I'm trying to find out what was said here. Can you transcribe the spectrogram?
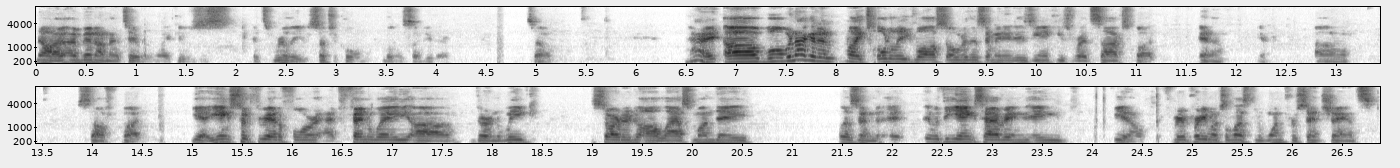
no, I, have been on that too. Like it was just, it's really such a cool little city there. So, all right. Uh, well, we're not gonna like totally gloss over this. I mean, it is Yankees Red Sox, but you know, yeah, uh, stuff. But yeah, Yanks took three out of four at Fenway uh, during the week. Started uh, last Monday. Listen, it, with the Yanks having a you know, pretty much a less than one percent chance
